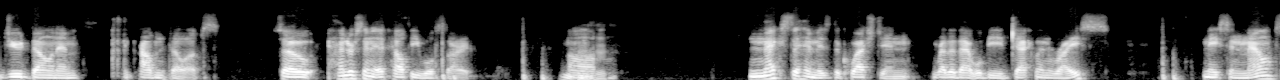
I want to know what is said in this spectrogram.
Jude Bellingham, and Kalvin Phillips. So Henderson, if healthy, will start. Mhm. Um, Next to him is the question whether that will be Declan Rice, Mason Mount.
